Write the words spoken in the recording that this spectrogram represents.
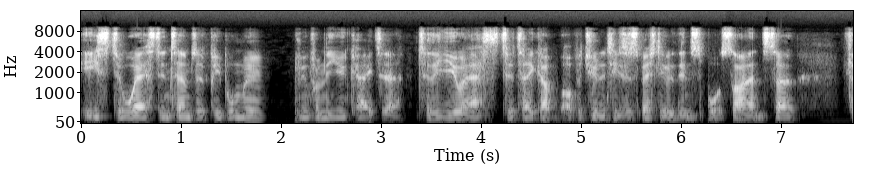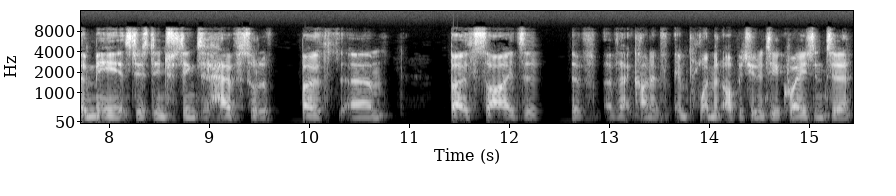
east to west in terms of people moving from the UK to, to the US to take up opportunities, especially within sports science. So for me, it's just interesting to have sort of both um, both sides of, of, that kind of employment opportunity equation to,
